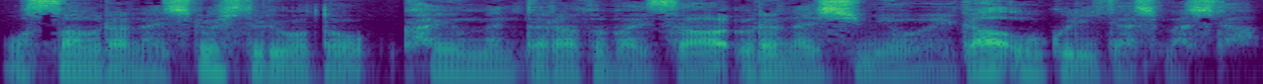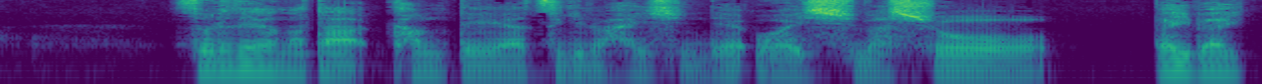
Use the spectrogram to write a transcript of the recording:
おっさん占い師の一人ごと、開運メンタルアドバイザー占い師明恵がお送りいたしました。それではまた鑑定や次の配信でお会いしましょう。バイバイ。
